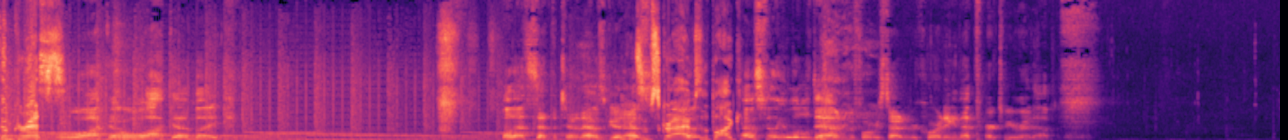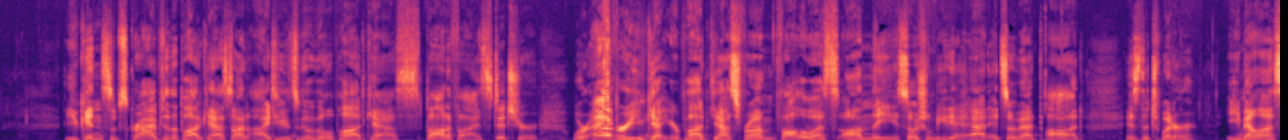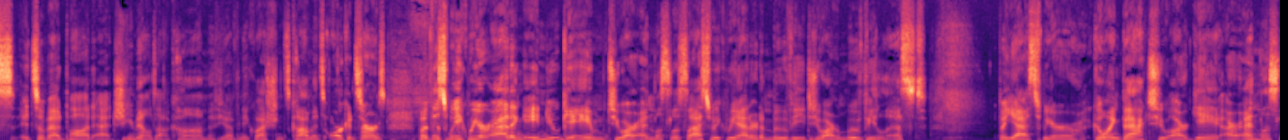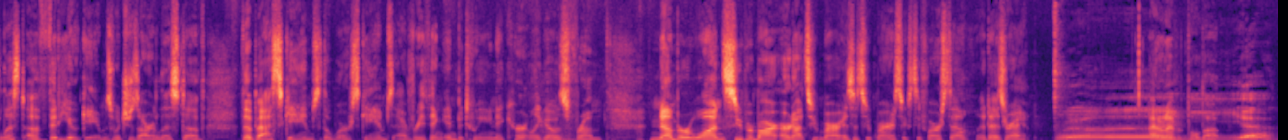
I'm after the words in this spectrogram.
Welcome, Chris. Waka waka, Mike. Well, that set the tone. That was good. You I can was, subscribe I- to the podcast. I was feeling a little down before we started recording, and that perked me right up. You can subscribe to the podcast on iTunes, Google Podcasts, Spotify, Stitcher, wherever you get your podcasts from. Follow us on the social media at It's So Bad Pod is the Twitter. Email us, it's so bad pod at gmail.com if you have any questions, comments, or concerns. But this week we are adding a new game to our endless list. Last week we added a movie to our movie list. But yes, we are going back to our game, our endless list of video games, which is our list of the best games, the worst games, everything in between. It currently goes from number one, Super Mario, or not Super Mario. Is it Super Mario sixty four still? It is, right? Uh, I don't have it pulled up. Yeah,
